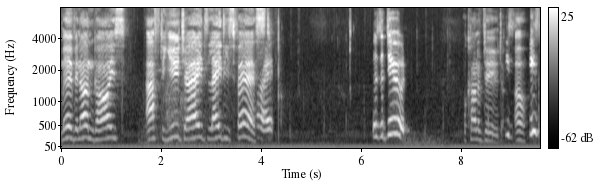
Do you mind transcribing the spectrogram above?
Moving on, guys. After you, Jade. Ladies first. Alright. There's a dude. What kind of dude? He's oh. he's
